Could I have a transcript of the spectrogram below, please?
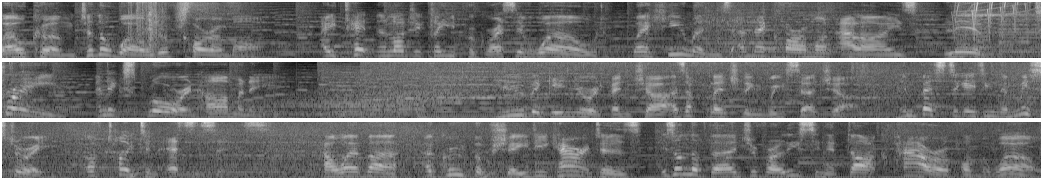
Welcome to the world of Coromon, a technologically progressive world where humans and their Coromon allies live, train, and explore in harmony. You begin your adventure as a fledgling researcher, investigating the mystery of Titan essences. However, a group of shady characters is on the verge of releasing a dark power upon the world.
